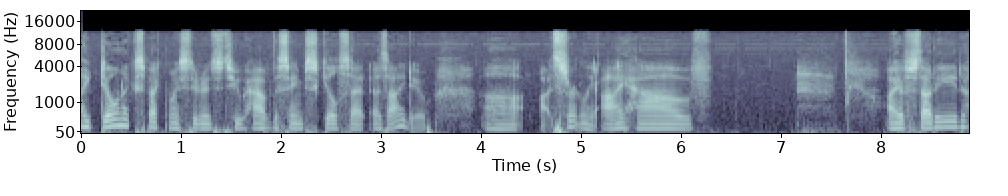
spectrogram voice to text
I don't expect my students to have the same skill set as I do. Uh, certainly, I have I have studied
